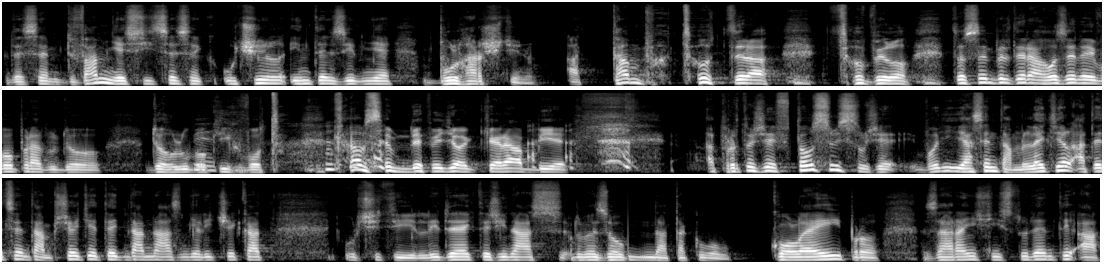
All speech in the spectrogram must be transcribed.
kde jsem dva měsíce se učil intenzivně bulharštinu. A tam to teda, to bylo, to jsem byl teda hozený opravdu do, do hlubokých vod. Tam jsem nevěděl, která bije. A protože v tom smyslu, že oni, já jsem tam letěl a teď jsem tam přijetěl, teď nám nás měli čekat určitý lidé, kteří nás odvezou na takovou kolej pro zahraniční studenty a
